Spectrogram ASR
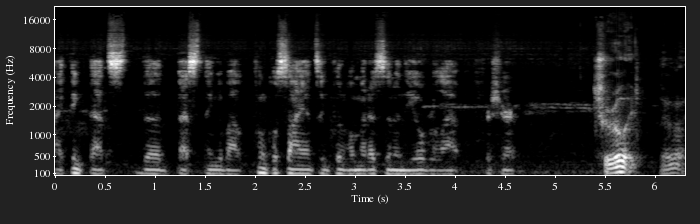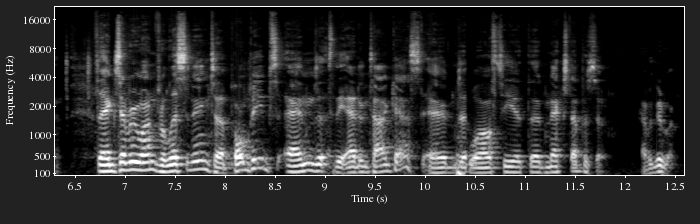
I think that's the best thing about clinical science and clinical medicine and the overlap for sure. Truly. Thanks everyone for listening to Pulm Peeps and the Ed and Toddcast, and we'll all see you at the next episode. Have a good one.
